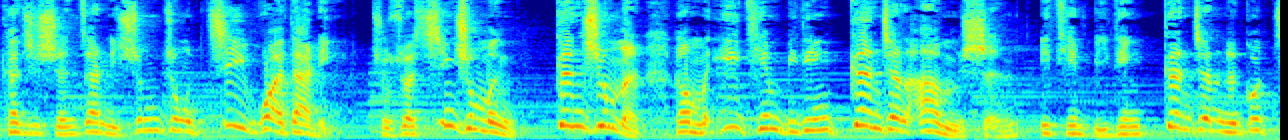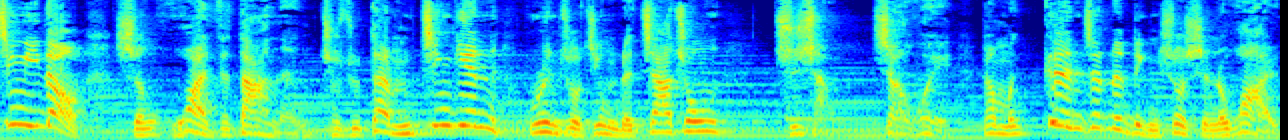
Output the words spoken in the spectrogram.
看见神在你生命中的计划带领。求出来，弟兄们、跟兄们，让我们一天比一天更加的爱我们神，一天比一天更加的能够经历到神话语的大能。求主带我们今天无论走进我们的家中、职场、教会，让我们更加的领受神的话语，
